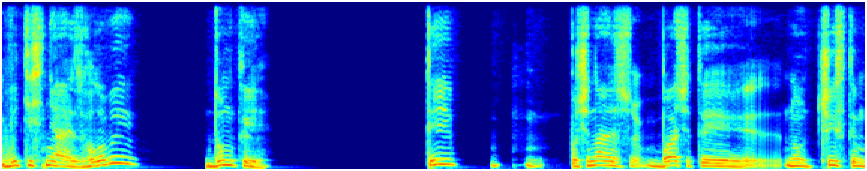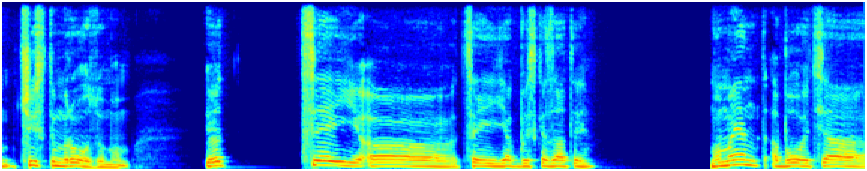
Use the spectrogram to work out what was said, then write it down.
витісняє з голови думки. Ти починаєш бачити ну, чистим чистим розумом. І от цей, цей, як би сказати, момент або ця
